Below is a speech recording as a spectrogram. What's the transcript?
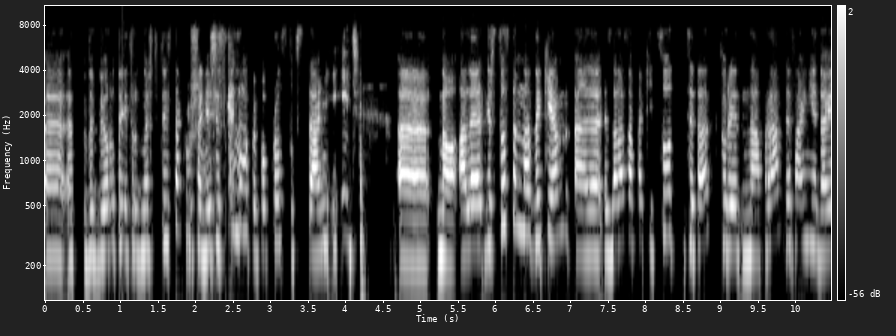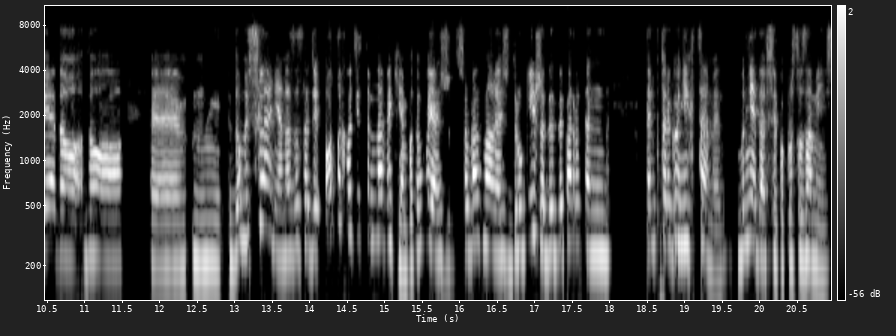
e, wyboru tej trudności to jest tak ruszenie się z kanapy, po prostu wstań i idź. E, no, ale wiesz co z tym nawykiem? E, znalazłam taki cud, cytat, który naprawdę fajnie daje do, do, mm, do myślenia na zasadzie o co chodzi z tym nawykiem, bo ty mówiłaś, że trzeba znaleźć drugi, żeby wyparł ten ten, którego nie chcemy, bo nie da się po prostu zamienić.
